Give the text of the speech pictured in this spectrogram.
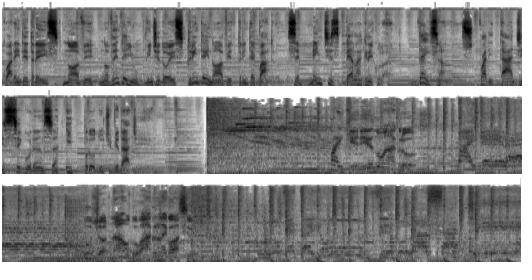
43 9 91 22 39 34. Sementes Bela Agrícola. 10 anos. Qualidade, segurança e produtividade. Pai Querer no Agro. Pai Querer. O Jornal do Agronegócio. 91,7.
